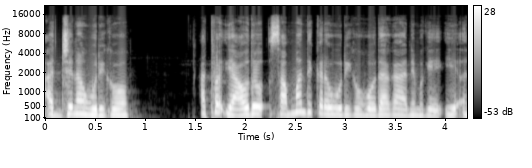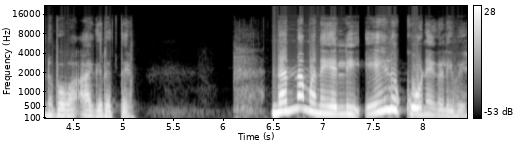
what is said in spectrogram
ಅಜ್ಜನ ಊರಿಗೋ ಅಥವಾ ಯಾವುದೋ ಸಂಬಂಧಿಕರ ಊರಿಗೆ ಹೋದಾಗ ನಿಮಗೆ ಈ ಅನುಭವ ಆಗಿರುತ್ತೆ. ನನ್ನ ಮನೆಯಲ್ಲಿ ಏಳು ಕೋಣೆಗಳಿವೆ.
